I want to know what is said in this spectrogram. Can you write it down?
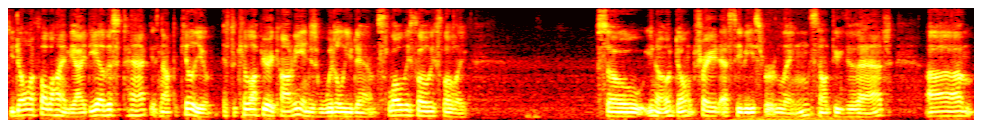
You don't want to fall behind. The idea of this attack is not to kill you. It's to kill off your economy and just whittle you down. Slowly, slowly, slowly. So, you know, don't trade SCVs for Lings. Don't do that. Um,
